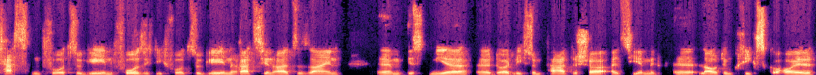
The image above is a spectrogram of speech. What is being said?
tastend vorzugehen, vorsichtig vorzugehen, rational zu sein, ähm, ist mir äh, deutlich sympathischer, als hier mit äh, lautem Kriegsgeheul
